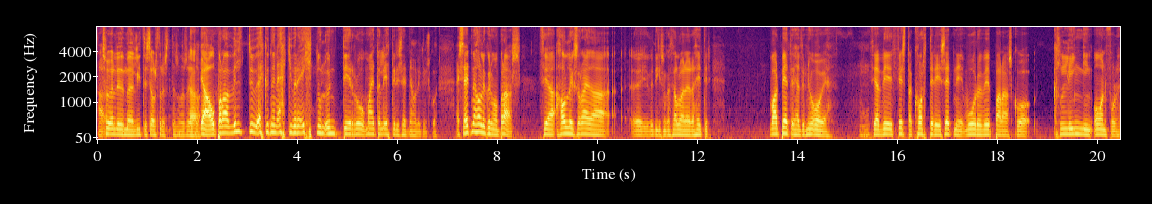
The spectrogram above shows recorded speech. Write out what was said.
Já. Tvölið með lítið sjálfströst og Já. þetta. Já, og bara vildu ekkert veginn ekki vera 1-0 undir og mæta litir í setni hálfleikinu sko. En setni hálfleikurinn var bras því að hálfleiksræða uh, ég veit ekki sem hvað þjálfar er að heitir var betri heldur nú og Mhm. því að við fyrsta korteri í setni voru við bara sko clinging on for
